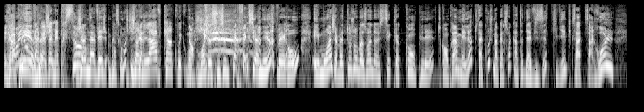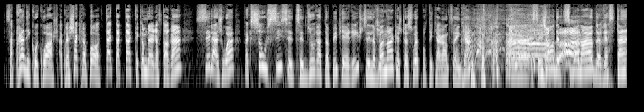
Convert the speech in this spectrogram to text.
Rapide. rapide. T'avais jamais pris ça. Je n'avais parce que moi je suis Je per- lave qu'en quick Non, wash. moi, je suis une perfectionniste, Véro. Et moi, j'avais toujours besoin d'un cycle complet, tu comprends? Mais là, tout à coup, je m'aperçois quand tu as de la visite qui vient puis que ça, ça roule, ça prend des quick wash. Après chaque repas, tac, tac, tac, t'es comme dans un restaurant. C'est la joie. Fait que ça aussi, c'est c'est dur à topper, Pierre-Yves. C'est le bonheur que je te souhaite pour tes 45 ans. euh, c'est le genre de petit bonheur de restant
